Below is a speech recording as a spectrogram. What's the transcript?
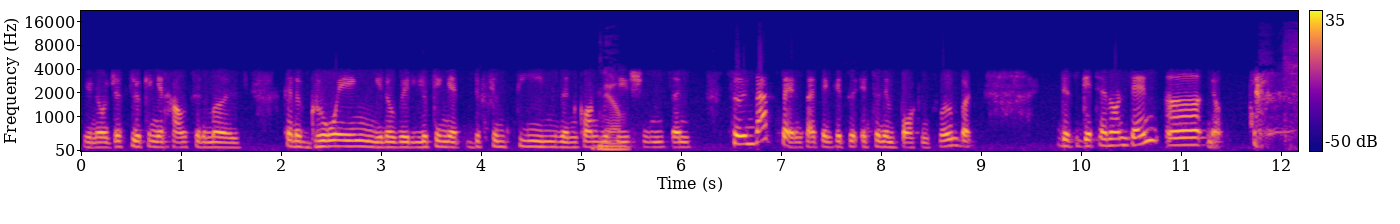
You know, just looking at how cinema is kind of growing. You know, we're looking at different themes and conversations, and so in that sense, I think it's a, it's an important film. But does it get ten on ten? Uh, no.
